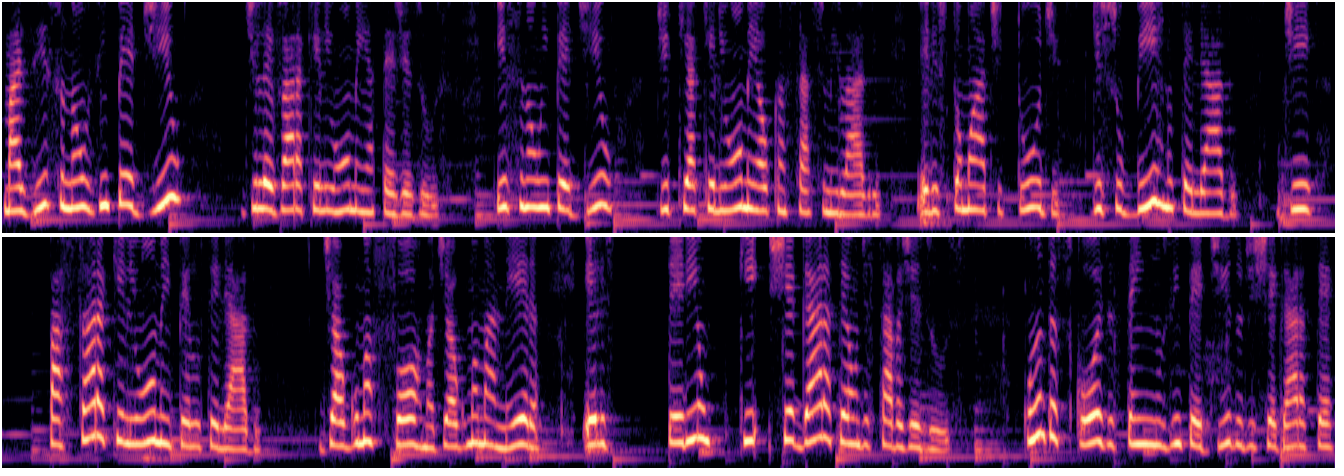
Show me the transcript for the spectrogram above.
Mas isso não os impediu de levar aquele homem até Jesus. Isso não impediu de que aquele homem alcançasse o milagre. Eles tomam a atitude de subir no telhado, de passar aquele homem pelo telhado. De alguma forma, de alguma maneira, eles teriam que chegar até onde estava Jesus. Quantas coisas têm nos impedido de chegar até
